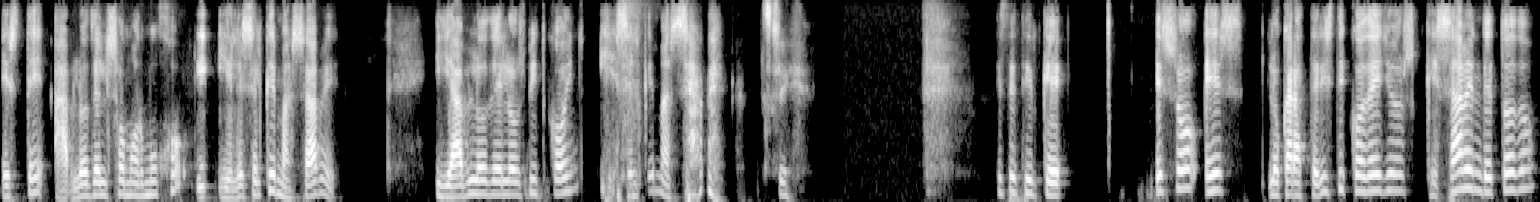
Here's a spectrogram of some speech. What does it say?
este hablo del somormujo y, y él es el que más sabe. Y hablo de los bitcoins y es el que más sabe. Sí. Es decir, que eso es lo característico de ellos, que saben de todo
